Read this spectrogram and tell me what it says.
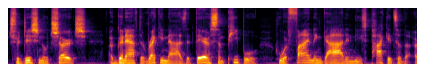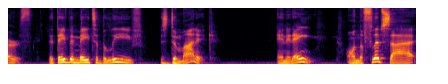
traditional church are going to have to recognize that there are some people who are finding God in these pockets of the earth that they've been made to believe is demonic. And it ain't. On the flip side,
